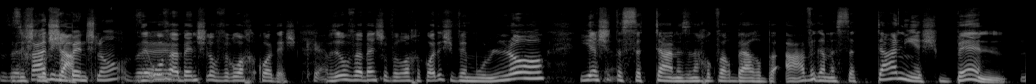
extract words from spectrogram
זה, זה אחד שלושה. עם הבן שלו. ו... זה הוא והבן שלו ורוח קודש. כן. אבל זה הוא והבן שלו ורוח הקודש, ומולו יש כן. את השטן, אז אנחנו כבר בארבעה, וגם לשטן יש בן, mm.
